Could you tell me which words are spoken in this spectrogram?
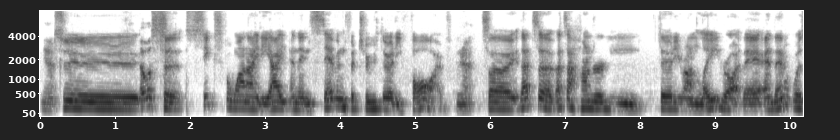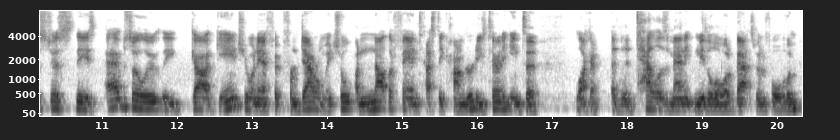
Yeah. to That was to six for one eighty eight, and then seven for two thirty five. Yeah. So that's a that's a hundred and thirty run lead right there, and then it was just this absolutely gargantuan effort from Daryl Mitchell. Another fantastic hundred. He's turning into like a, a, talismanic middle order batsman for them.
